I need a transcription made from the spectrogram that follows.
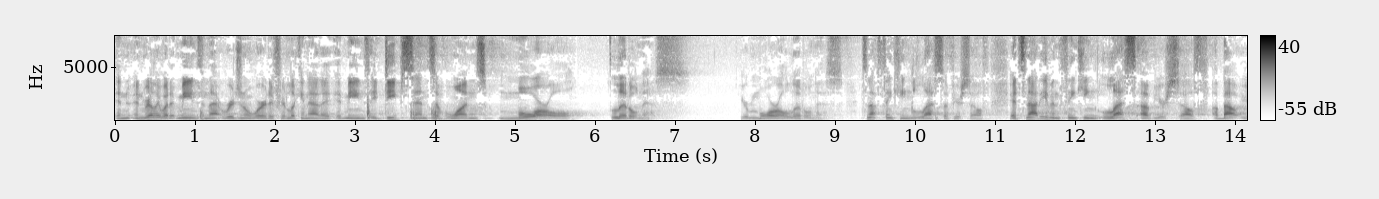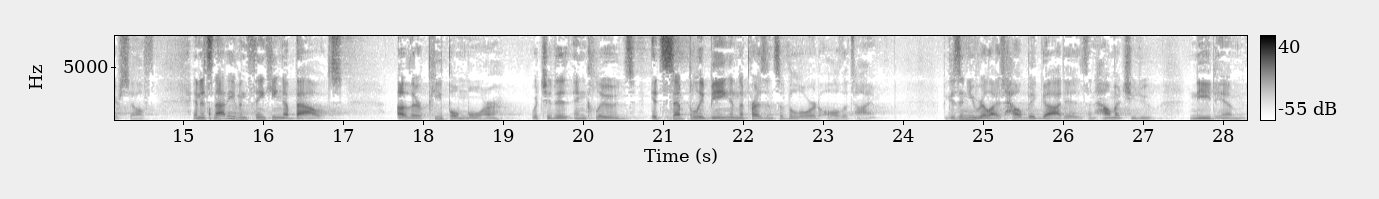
and, and really what it means in that original word, if you're looking at it, it means a deep sense of one's moral littleness. Your moral littleness. It's not thinking less of yourself. It's not even thinking less of yourself, about yourself. And it's not even thinking about other people more, which it includes. It's simply being in the presence of the Lord all the time. Because then you realize how big God is and how much you need Him.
